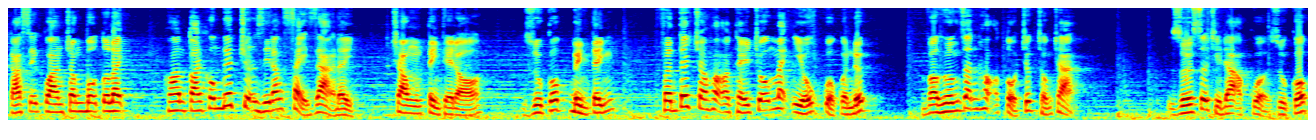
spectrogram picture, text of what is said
Các sĩ quan trong bộ tư lệnh hoàn toàn không biết chuyện gì đang xảy ra ở đây. Trong tình thế đó, Zhukov bình tĩnh, phân tích cho họ thấy chỗ mạnh yếu của quân Đức và hướng dẫn họ tổ chức chống trả. Dưới sự chỉ đạo của Zhukov,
